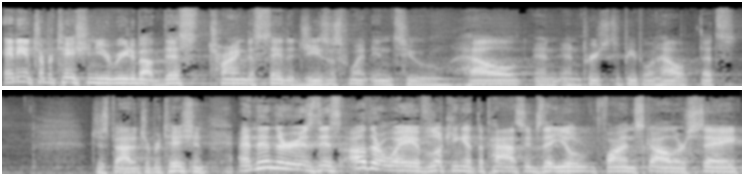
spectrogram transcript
any interpretation you read about this trying to say that Jesus went into hell and, and preached to people in hell, that's just bad interpretation. And then there is this other way of looking at the passage that you'll find scholars say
